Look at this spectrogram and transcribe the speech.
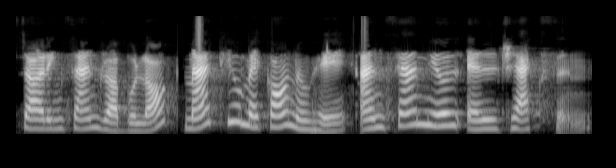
starring Sandra Bullock, Matthew McConaughey, and Samuel L. Jackson.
